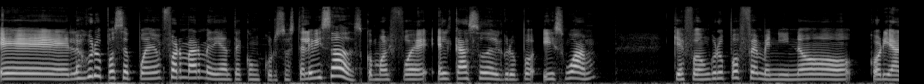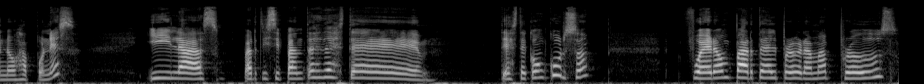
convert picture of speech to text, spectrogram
eh, los grupos se pueden formar mediante concursos televisados, como fue el caso del grupo Is One, que fue un grupo femenino coreano-japonés. Y las participantes de este, de este concurso fueron parte del programa Produce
